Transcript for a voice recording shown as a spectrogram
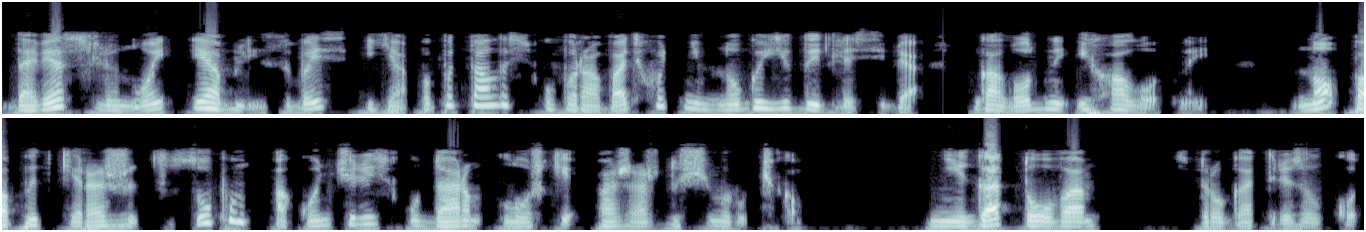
Давясь слюной и облизываясь, я попыталась уворовать хоть немного еды для себя, голодной и холодной. Но попытки разжиться супом окончились ударом ложки по жаждущим ручкам. «Не готово!» – строго отрезал кот.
